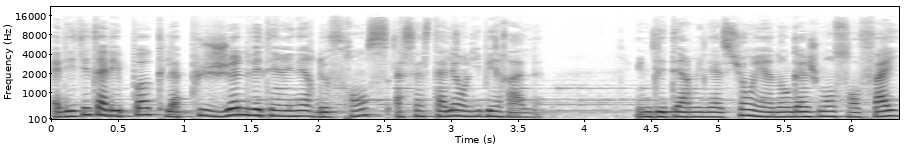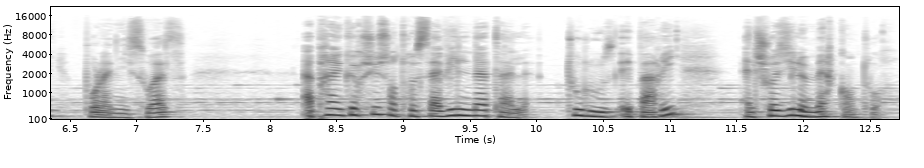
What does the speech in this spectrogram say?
Elle était à l'époque la plus jeune vétérinaire de France à s'installer en libéral. Une détermination et un engagement sans faille pour la niçoise. Après un cursus entre sa ville natale, Toulouse et Paris, elle choisit le Mercantour,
